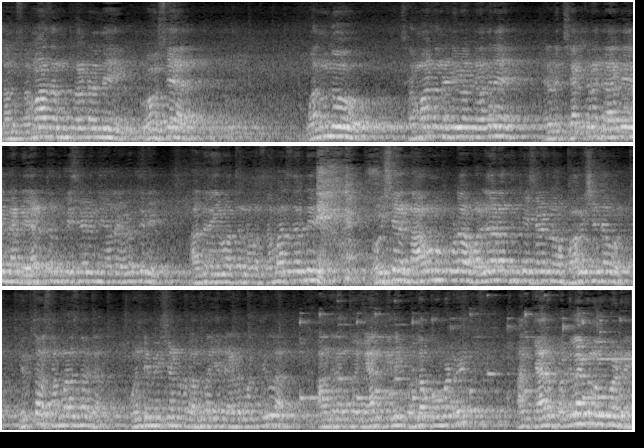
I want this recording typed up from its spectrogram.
ನಮ್ಮ ಸಮಾಜ ಮುಖಂಡರಲ್ಲಿ ಬಹುಶಃ ಒಂದು ಸಮಾಜ ನಡೆಯಬೇಕಾದ್ರೆ ಎರಡು ಚಕ್ರ ನಾನು ಎರಡು ಅಂತ ಹೇಳಿ ನೀವೆಲ್ಲ ಹೇಳ್ತೀರಿ. ಆದರೆ ಇವತ್ತು ನಮ್ಮ ಸಮಾಜದಲ್ಲಿ ಬಹುಶಃ ನಾವು ಕೂಡ ಒಳ್ಳೆಯವರಂತ ಹೇಳಿ ನಾವು ಭವಿಷ್ಯದವರು ಇರ್ತಾವ ಸಮಾಜದಾಗ ಒಂದೇ ಮಿಷನ್ ಅಂದಾಗ ಎರಡು ಬರ್ತಿಲ್ಲ. ಆದ್ರೆ ಅಂತ ಯಾರು ತಿಳಿ ಕೊಲ್ಲಕ್ಕೆ ಹೋಗ್ಬೇಡ್ರಿ. ಅಂತ ಯಾರು ಬಗ್ಲಾಗ ಹೋಗ್ಬೇಡ್ರಿ.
